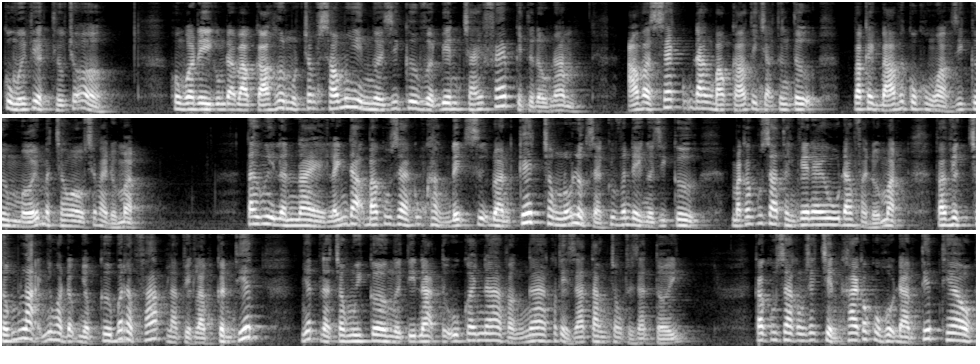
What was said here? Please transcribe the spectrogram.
cùng với việc thiếu chỗ ở. Hungary cũng đã báo cáo hơn 160.000 người di cư vượt biên trái phép kể từ đầu năm. Áo và Séc cũng đang báo cáo tình trạng tương tự và cảnh báo về cuộc khủng hoảng di cư mới mà châu Âu sẽ phải đối mặt. Tại hội nghị lần này, lãnh đạo ba quốc gia cũng khẳng định sự đoàn kết trong nỗ lực giải quyết vấn đề người di cư mà các quốc gia thành viên EU đang phải đối mặt và việc chống lại những hoạt động nhập cư bất hợp pháp là việc làm cần thiết, nhất là trong nguy cơ người tị nạn từ Ukraine và Nga có thể gia tăng trong thời gian tới. Các quốc gia cũng sẽ triển khai các cuộc hội đàm tiếp theo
